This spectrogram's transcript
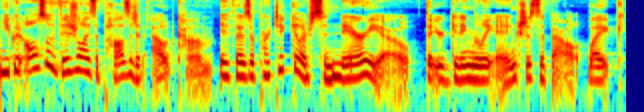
you can also visualize a positive outcome if there's a particular scenario that you're getting really anxious about. Like,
